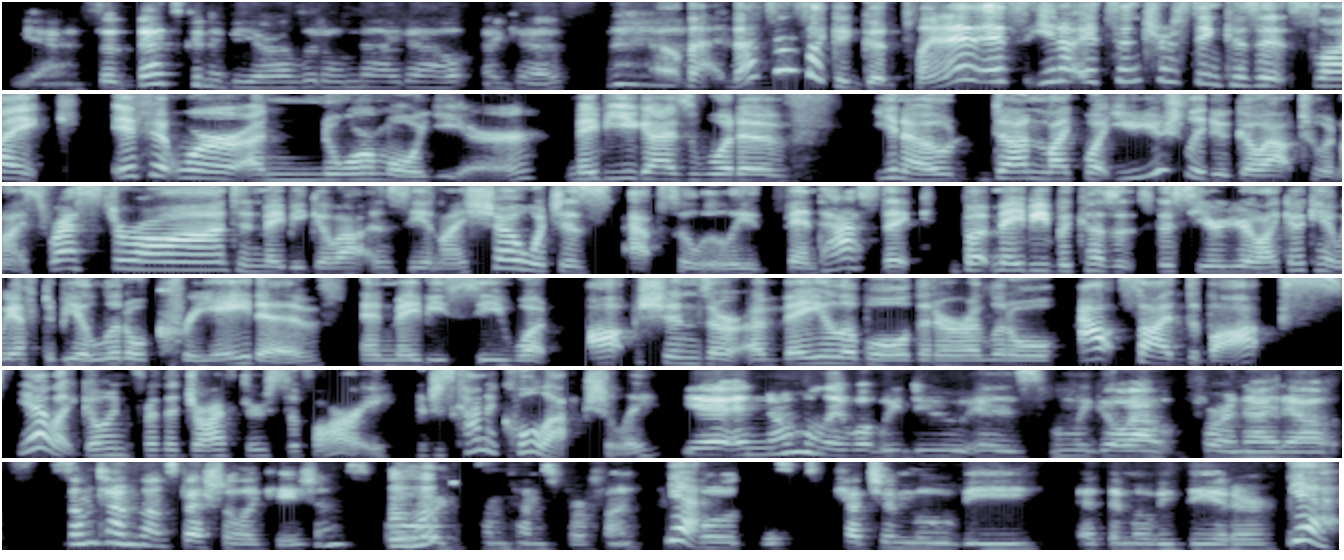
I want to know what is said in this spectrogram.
Yeah, so that's going to be our little night out, I guess. Oh, that that sounds like a good plan. It's you know it's interesting because it's like if it were a normal year, maybe you guys would have you know, done like what you usually do go out to a nice restaurant and maybe go out and see a nice show, which is absolutely fantastic. But maybe because it's this year, you're like, okay, we have to be a little creative and maybe see what options are available that are a little outside the box. Yeah, like going for the drive through safari, which is kind of cool, actually. Yeah. And normally what we do is when we go out for a night out, sometimes on special occasions or mm-hmm. sometimes for fun, yeah. we'll just catch a movie at the movie theater. Yeah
